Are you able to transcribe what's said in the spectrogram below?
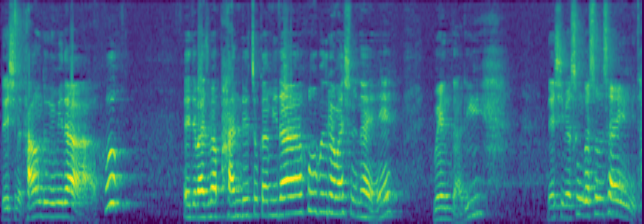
내쉬면 다운동입니다. 후. 네, 이제 마지막 반대쪽 갑니다. 호흡을 들여 마시면 나의 왼다리. 내쉬면 손과 손 사이입니다.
